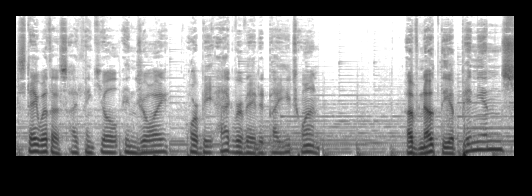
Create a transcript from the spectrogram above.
Stay with us. I think you'll enjoy or be aggravated by each one. Of note, the opinions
